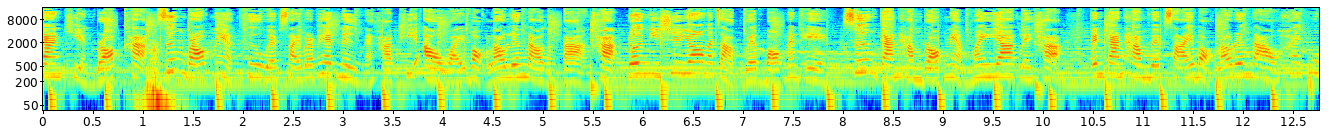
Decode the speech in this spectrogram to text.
การเขียนบล็อกค่ะ ซึ่งบล็อกเนี่ยคือเว็บไซต์ประเภทหนึ่งนะคะ ที่เอาไว้บอกเล่าเรื่องราวต่างๆ ค่ะ โดยมีชื่อย่อมาจากเว็บบล็อกนั่นเอง ซึ่งการทำทำบล็อกเนี่ยไม่ยากเลยค่ะ เป็นการทำเว็บไซต์บอกเล่าเรื่องราวให้ผู้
